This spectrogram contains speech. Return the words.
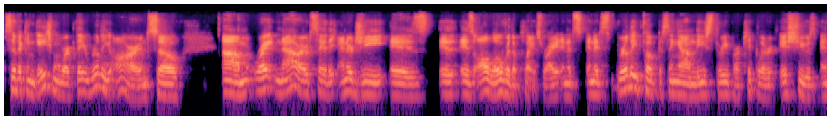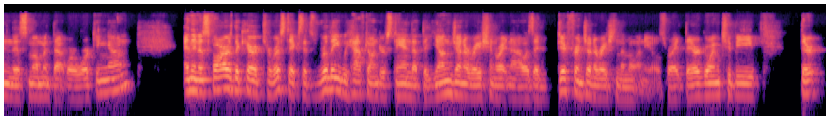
civic engagement work they really are. And so um, right now i would say the energy is, is is all over the place right? And it's and it's really focusing on these three particular issues in this moment that we're working on. And then as far as the characteristics, it's really we have to understand that the young generation right now is a different generation than millennials, right? They're going to be they're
